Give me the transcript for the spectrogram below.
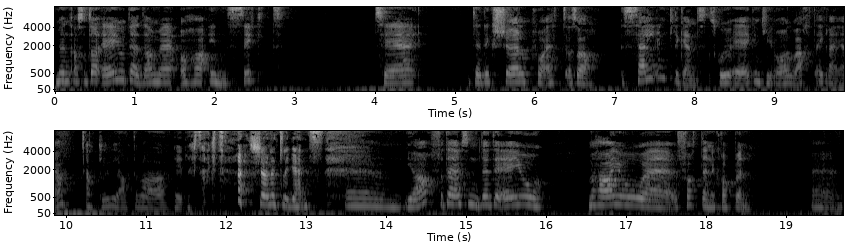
Men altså, det er jo det der med å ha innsikt til, til deg sjøl på et Altså, selvintelligens skulle jo egentlig òg vært ei greie. Å gud, ja. Det var nydelig sagt. Selvintelligens. Uh, ja, for det er, liksom, det, det er jo Vi har jo uh, fått denne kroppen. Uh,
